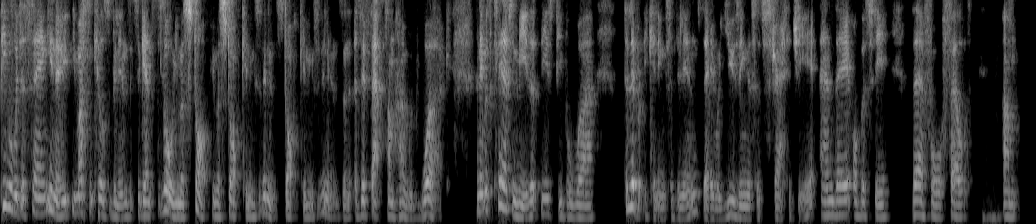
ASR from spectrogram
people were just saying, you know, you mustn't kill civilians, it's against the law, you must stop, you must stop killing civilians, stop killing civilians, and as if that somehow would work. And it was clear to me that these people were deliberately killing civilians, they were using this as strategy, and they obviously therefore felt um,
